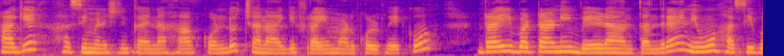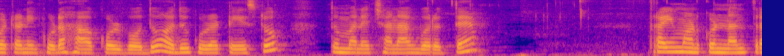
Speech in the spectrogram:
ಹಾಗೆ ಹಸಿಮೆಣಸಿನ್ಕಾಯಿನ ಹಾಕ್ಕೊಂಡು ಚೆನ್ನಾಗಿ ಫ್ರೈ ಮಾಡ್ಕೊಳ್ಬೇಕು. ಡ್ರೈ ಬಟಾಣಿ ಬೇಡ ಅಂತಂದರೆ ನೀವು ಹಸಿ ಬಟಾಣಿ ಕೂಡ ಹಾಕ್ಕೊಳ್ಬೋದು ಅದು ಕೂಡ ಟೇಸ್ಟು ತುಂಬಾ ಚೆನ್ನಾಗಿ ಬರುತ್ತೆ. ಫ್ರೈ ಮಾಡ್ಕೊಂಡ ನಂತರ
